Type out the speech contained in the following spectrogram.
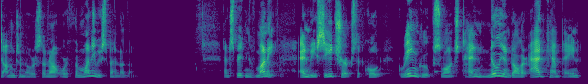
dumb to notice they're not worth the money we spend on them. And speaking of money, NBC chirps that, quote, Green groups launched $10 million ad campaign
